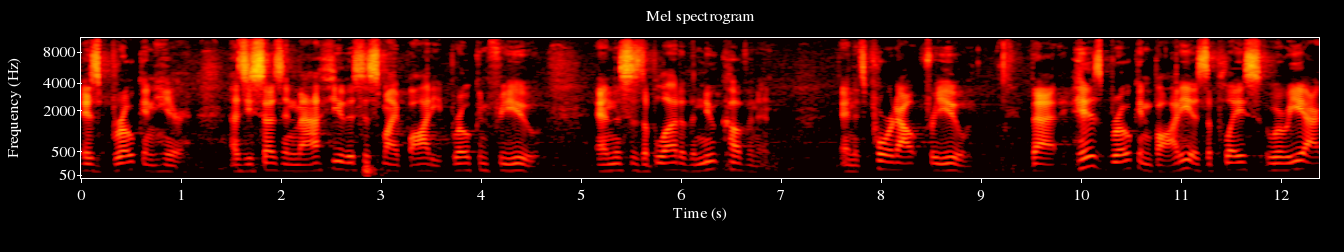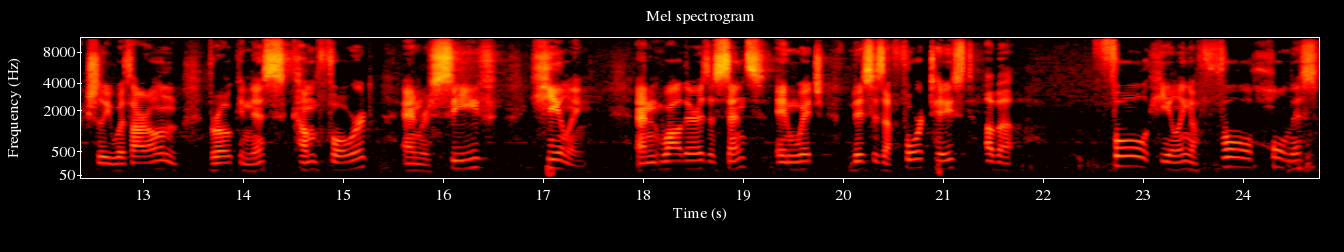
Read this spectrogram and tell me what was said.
is broken here. As he says in Matthew, this is my body broken for you. And this is the blood of the new covenant. And it's poured out for you. That his broken body is the place where we actually, with our own brokenness, come forward and receive healing. And while there is a sense in which this is a foretaste of a full healing, a full wholeness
